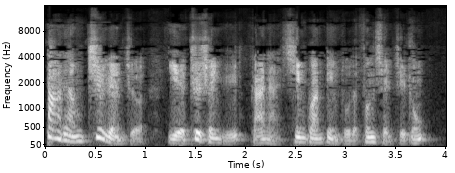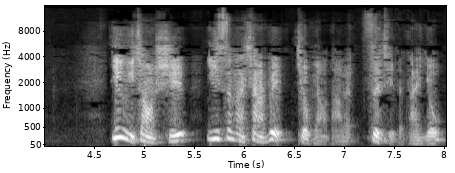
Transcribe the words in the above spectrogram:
大量志愿者也置身于感染新冠病毒的风险之中。英语教师伊斯纳夏瑞就表达了自己的担忧。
